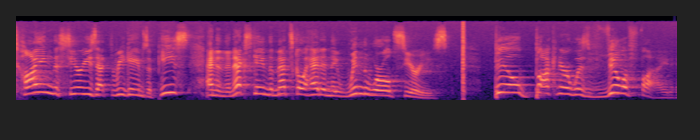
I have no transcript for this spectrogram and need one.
tying the series at three games apiece, and in the next game, the Mets go ahead and they win the World Series. Bill Buckner was vilified.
